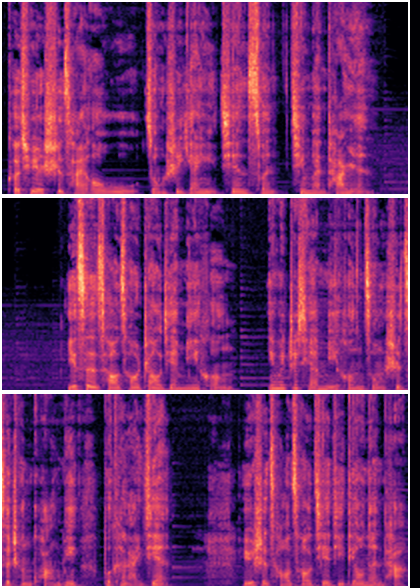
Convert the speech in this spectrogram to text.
可却恃才傲物，总是言语尖酸，轻慢他人。一次，曹操召见祢衡，因为之前祢衡总是自称狂病，不肯来见，于是曹操借机刁难他，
